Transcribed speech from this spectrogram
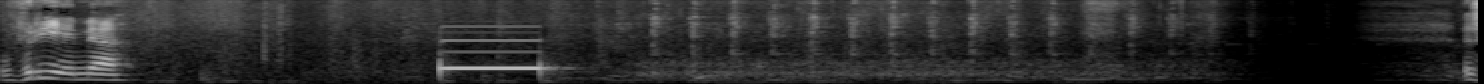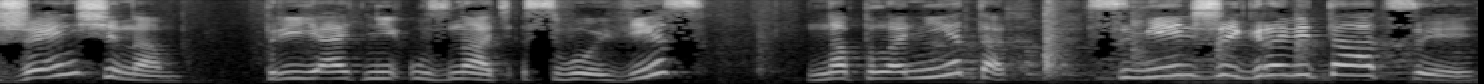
Время. Женщинам приятней узнать свой вес на планетах с меньшей гравитацией.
